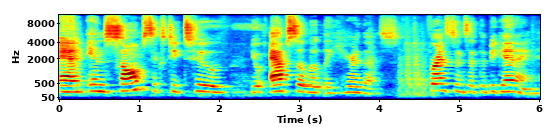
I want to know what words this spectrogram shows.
And in Psalm 62, you absolutely hear this. For instance, at the beginning,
